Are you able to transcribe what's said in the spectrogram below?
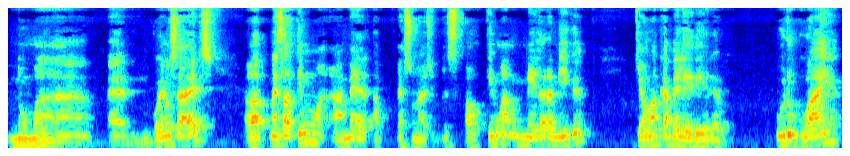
numa é, em Buenos Aires, ela, mas ela tem uma a, a, personagem principal tem uma melhor amiga que é uma cabeleireira uruguaia,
